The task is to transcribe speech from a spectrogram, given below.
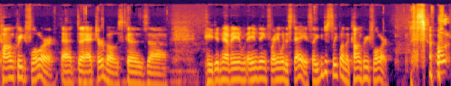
concrete floor at uh, at Turbos because uh, he didn't have any, anything for anyone to stay, so you could just sleep on the concrete floor. so, Well,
